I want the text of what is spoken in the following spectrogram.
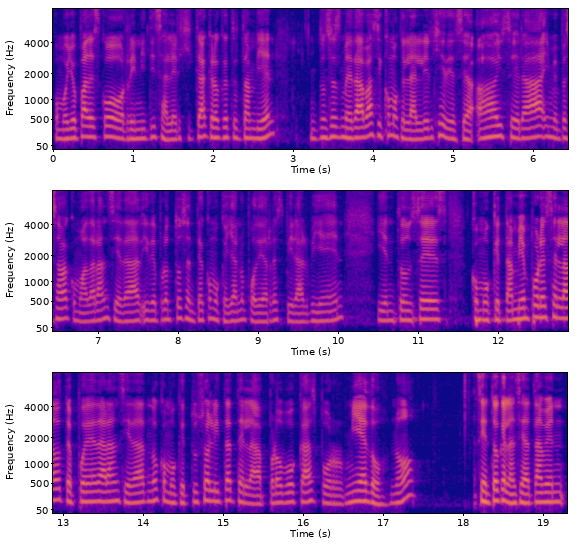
como yo padezco rinitis alérgica, creo que tú también, entonces me daba así como que la alergia y decía, ay, será, y me empezaba como a dar ansiedad y de pronto sentía como que ya no podía respirar bien y entonces como que también por ese lado te puede dar ansiedad, ¿no? Como que tú solita te la provocas por miedo, ¿no? Siento que la ansiedad también,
